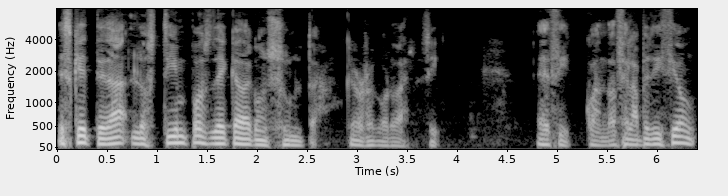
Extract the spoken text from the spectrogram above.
es que te da los tiempos de cada consulta. Quiero recordar, sí. Es decir, cuando hace la petición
